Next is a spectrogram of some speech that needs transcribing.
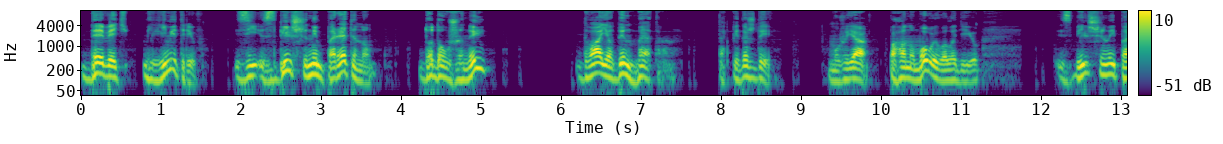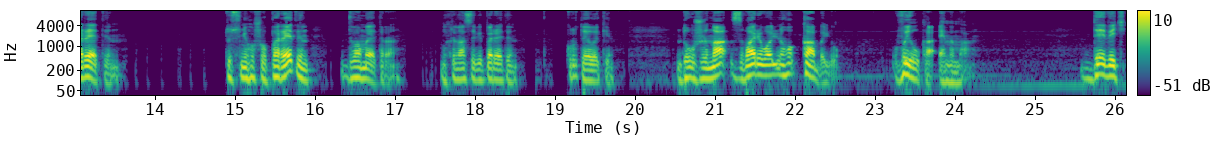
9 мм зі збільшеним перетином до довжини 2,1 метра. Так підожди. Може, я погано мовою володію. Збільшений перетин. Тут з нього що, перетин 2 метра. Ніхрена собі перетин. Крутелики. Довжина зварювального кабелю. Вилка ММА. 9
